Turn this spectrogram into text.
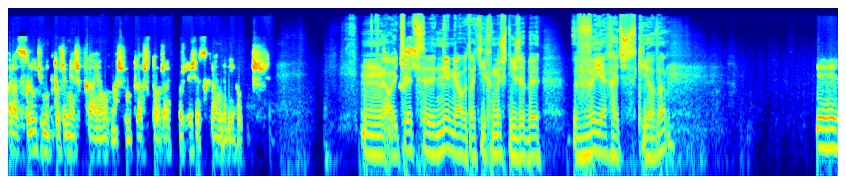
wraz z ludźmi, którzy mieszkają w naszym klasztorze, którzy się schronili również. Mm, Ojciec nie miał takich myśli, żeby wyjechać z Kijowa. Y,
